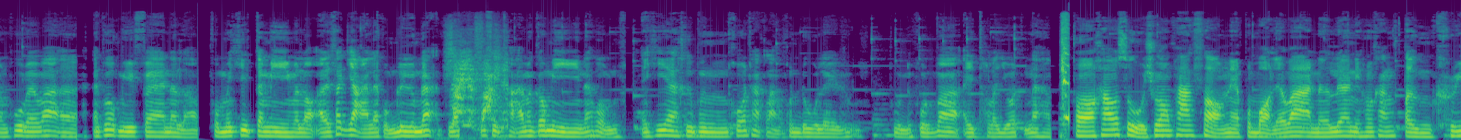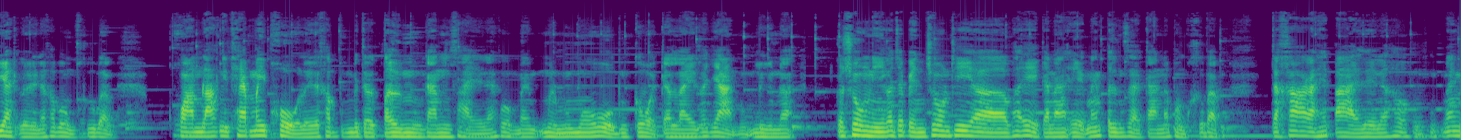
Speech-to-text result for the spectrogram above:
มันพูดไปว่าเออไอ้พวกมีแฟนน่ะเหรอผมไม่คิดจะมีมันหรอกอะไรสักอย่างอะไรผมลืมล้วแล้วสุดท้ายมันก็มีนะผมไอ้เฮียคือมึงโคตรหักหลังคนดูเลยผมจะพูดว่าไอ้ทรยศนะครับพอเข้าสู่ช่วงภาคสองเนี่ยผมบอกเลยว่าเนื้อเรื่องนี้ค่อนข้างตึงเครียดเลยนะครับผมคือแบบ ความรักนี่แทบไม่โผล่เลยนะครับมันจะตึงกันใส่นะผมเหมือนโมโหมึงโกรธกันอะไรสักอย่างผมลืมละก็ช่วงนี้ก็จะเป็นช่วงที่พระเอกกับนางเอกแม่งตึงใส่กันนะผมคือแบบจะฆ่ากันให้ตายเลยนะครับผมแม่ง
